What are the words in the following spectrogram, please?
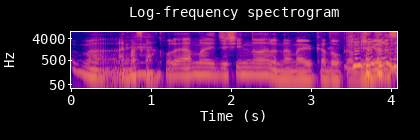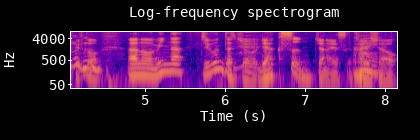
まあね、ありますか？これあんまり自信のある名前かどうかは微妙ですけど あのみんな自分たちを略すじゃないですか会社を。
